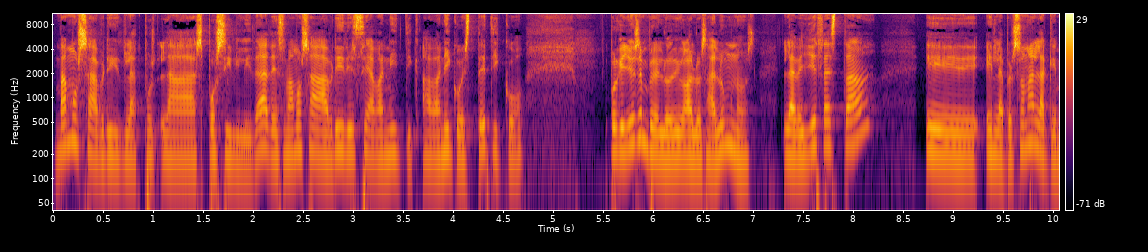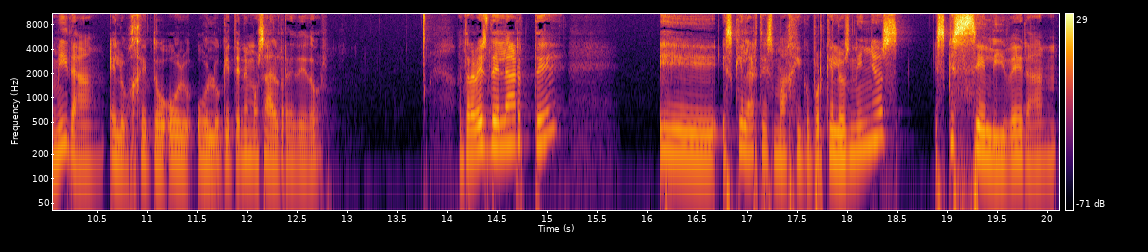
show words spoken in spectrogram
vamos a abrir las, posibilidades, vamos a abrir ese abanico, estético. Porque yo siempre lo digo a los alumnos, la belleza está eh, en la persona en la que mira el objeto o, lo que tenemos alrededor. A través del arte, eh, es que el arte es mágico, porque los niños es que se liberan,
